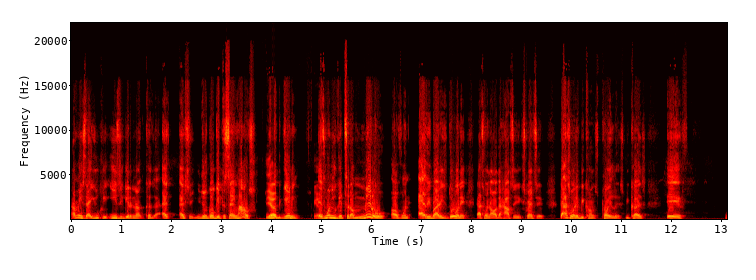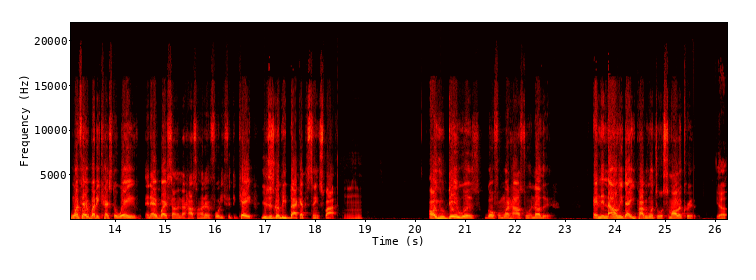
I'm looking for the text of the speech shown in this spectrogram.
that means that you could easily get another because actually you just go get the same house in the beginning. Yep. It's when you get to the middle of when everybody's doing it, that's when all the houses are expensive. That's when it becomes pointless because if once everybody catch the wave and everybody's selling their house 140, 50k, you're just gonna be back at the same spot Mhm. all you did was go from one house to another. And then not only that, you probably went to a smaller crib. Yep.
